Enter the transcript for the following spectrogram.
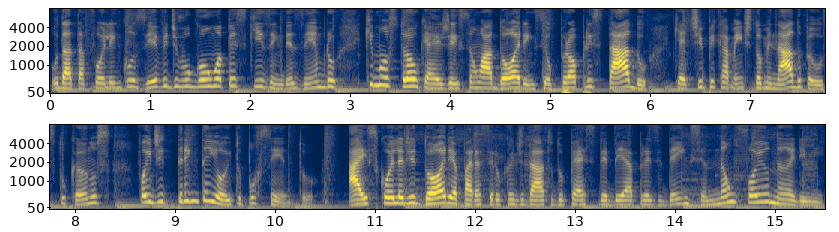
O Datafolha, inclusive, divulgou uma pesquisa em dezembro que mostrou que a rejeição a Dória em seu próprio estado, que é tipicamente dominado pelos tucanos, foi de 38%. A escolha de Dória para ser o candidato do PSDB à presidência não foi unânime,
